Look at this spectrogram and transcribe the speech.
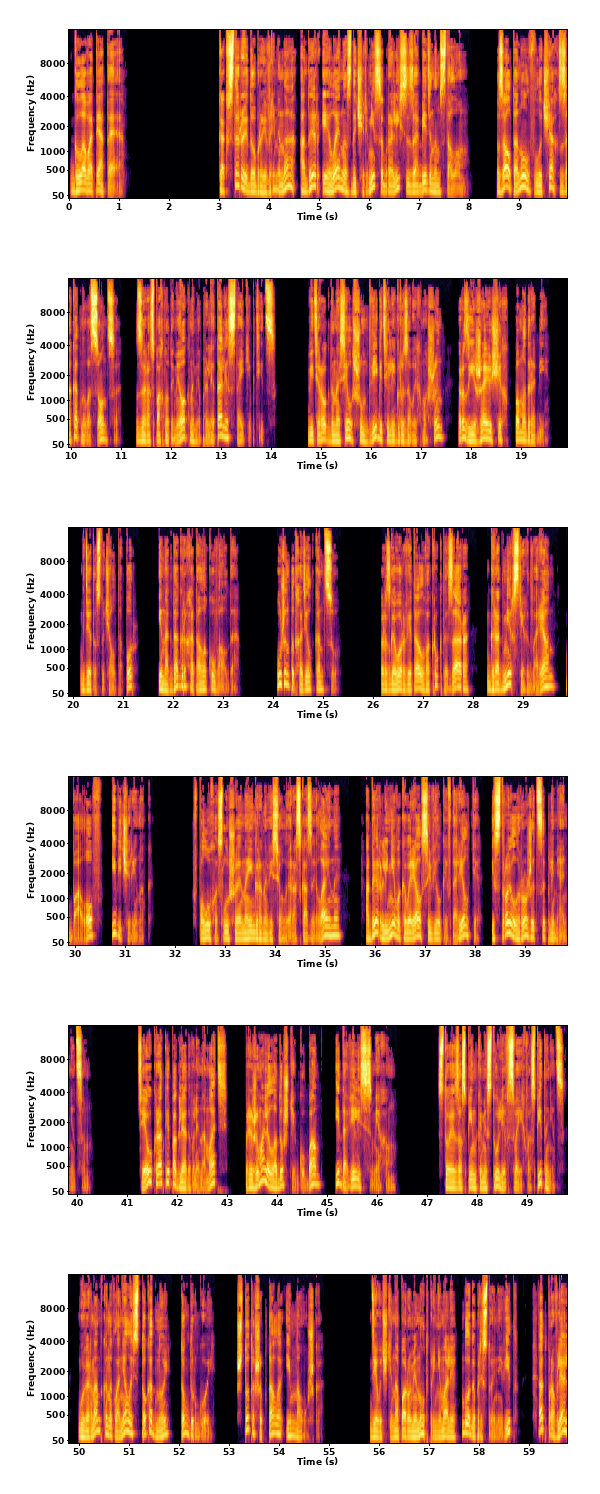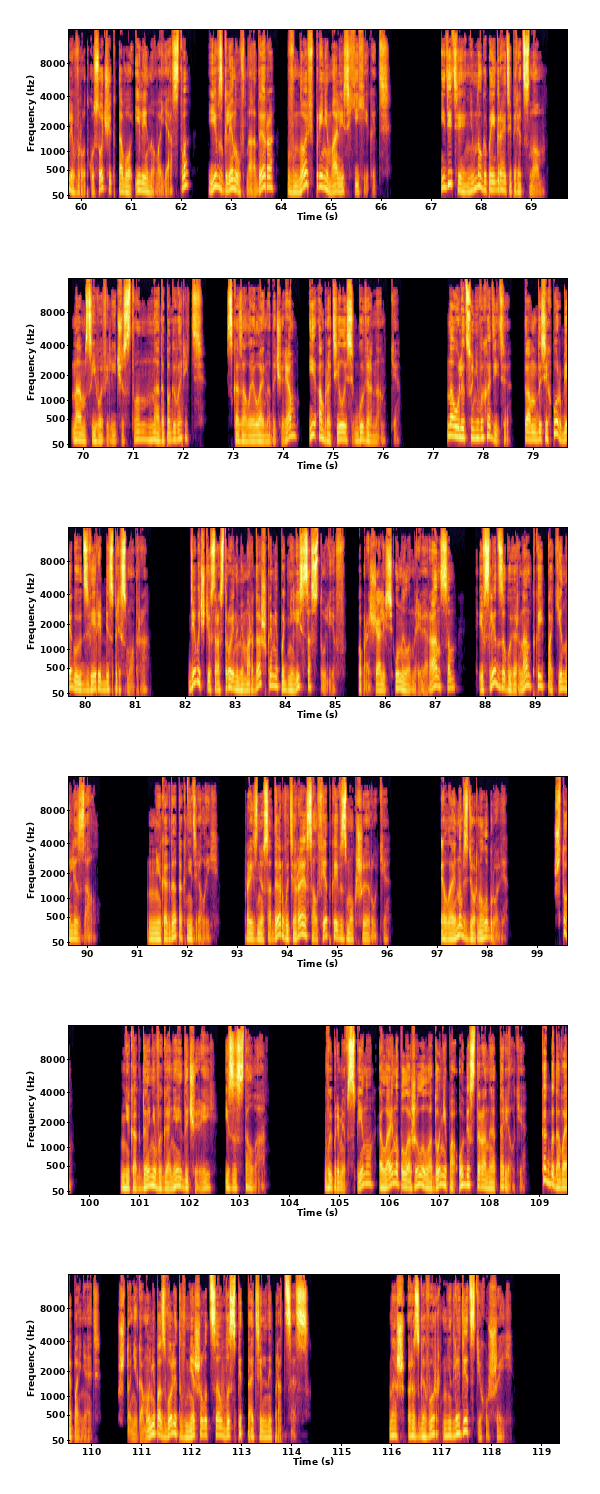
Глава пятая. Как в старые добрые времена, Адер и Элайна с дочерьми собрались за обеденным столом. Зал тонул в лучах закатного солнца, за распахнутыми окнами пролетали стайки птиц. Ветерок доносил шум двигателей грузовых машин, разъезжающих по Мадраби. Где-то стучал топор, иногда грохотала кувалда. Ужин подходил к концу. Разговор витал вокруг Тезара, градмирских дворян, балов и вечеринок. В полухо слушая наигранно веселые рассказы Элайны, Адер лениво ковырялся вилкой в тарелке и строил рожицы племянницам. Те украдкой поглядывали на мать, прижимали ладошки к губам и давились смехом. Стоя за спинками стульев своих воспитанниц, гувернантка наклонялась то к одной, то к другой. Что-то шептала им на ушко. Девочки на пару минут принимали благопристойный вид, отправляли в рот кусочек того или иного яства и, взглянув на Адера, вновь принимались хихикать. «Идите, немного поиграйте перед сном. Нам с его величеством надо поговорить», — сказала Элайна дочерям и обратилась к гувернантке. «На улицу не выходите, там до сих пор бегают звери без присмотра». Девочки с расстроенными мордашками поднялись со стульев, попрощались унылым реверансом и вслед за гувернанткой покинули зал. «Никогда так не делай», — произнес Адер, вытирая салфеткой взмокшие руки. Элайна вздернула брови. «Что?» «Никогда не выгоняй дочерей из-за стола». Выпрямив спину, Элайна положила ладони по обе стороны от тарелки, как бы давая понять, что никому не позволит вмешиваться в воспитательный процесс. Наш разговор не для детских ушей.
